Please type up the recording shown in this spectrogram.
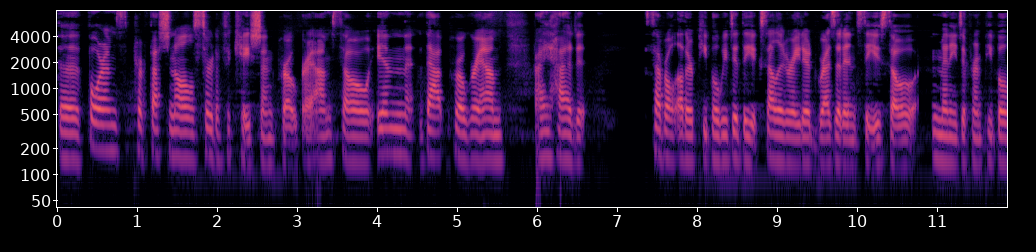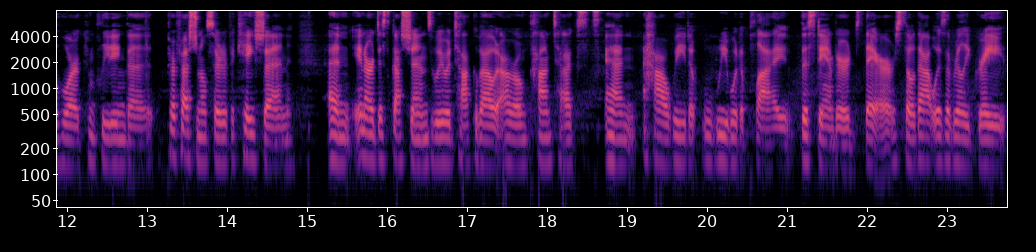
the Forum's professional certification program. So in that program, I had several other people. We did the accelerated residency. So many different people who are completing the professional certification. And in our discussions, we would talk about our own contexts and how we we would apply the standards there. So that was a really great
